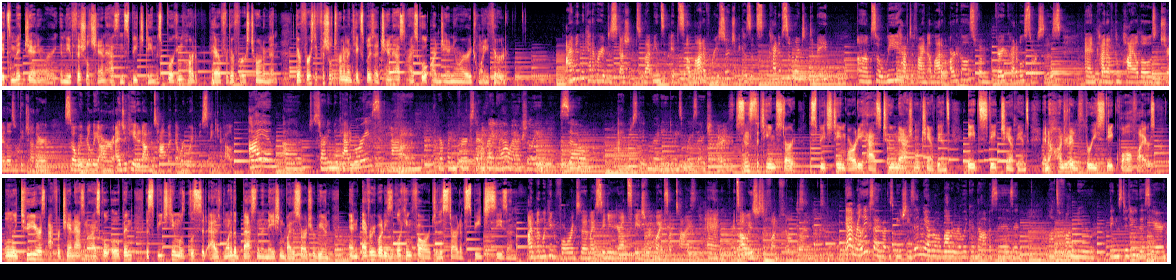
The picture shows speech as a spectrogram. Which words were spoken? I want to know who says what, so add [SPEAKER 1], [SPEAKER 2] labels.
[SPEAKER 1] It's mid January, and the official Chanhassen speech team is working hard to prepare for their first tournament. Their first official tournament takes place at Chanhassen High School on January 23rd.
[SPEAKER 2] I'm in the category of discussion, so that means it's a lot of research because it's kind of similar to debate. Um, so we have to find a lot of articles from very credible sources and kind of compile those and share those with each other so we really are educated on the topic that we're going to be speaking about.
[SPEAKER 3] I am uh, starting new categories. I'm prepping for extemp right now, actually. So I'm just getting
[SPEAKER 1] Since the team start, the speech team already has two national champions, eight state champions, and 103 state qualifiers. Only two years after Chanhassen High School opened, the speech team was listed as one of the best in the nation by the Star Tribune, and everybody's looking forward to the start of speech season.
[SPEAKER 2] I've been looking forward to my senior year on speech for quite some time, and it's always just a fun filled time.
[SPEAKER 3] Yeah, I'm really excited about the speech season. We have a lot of really good novices and lots of fun new things to do this year.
